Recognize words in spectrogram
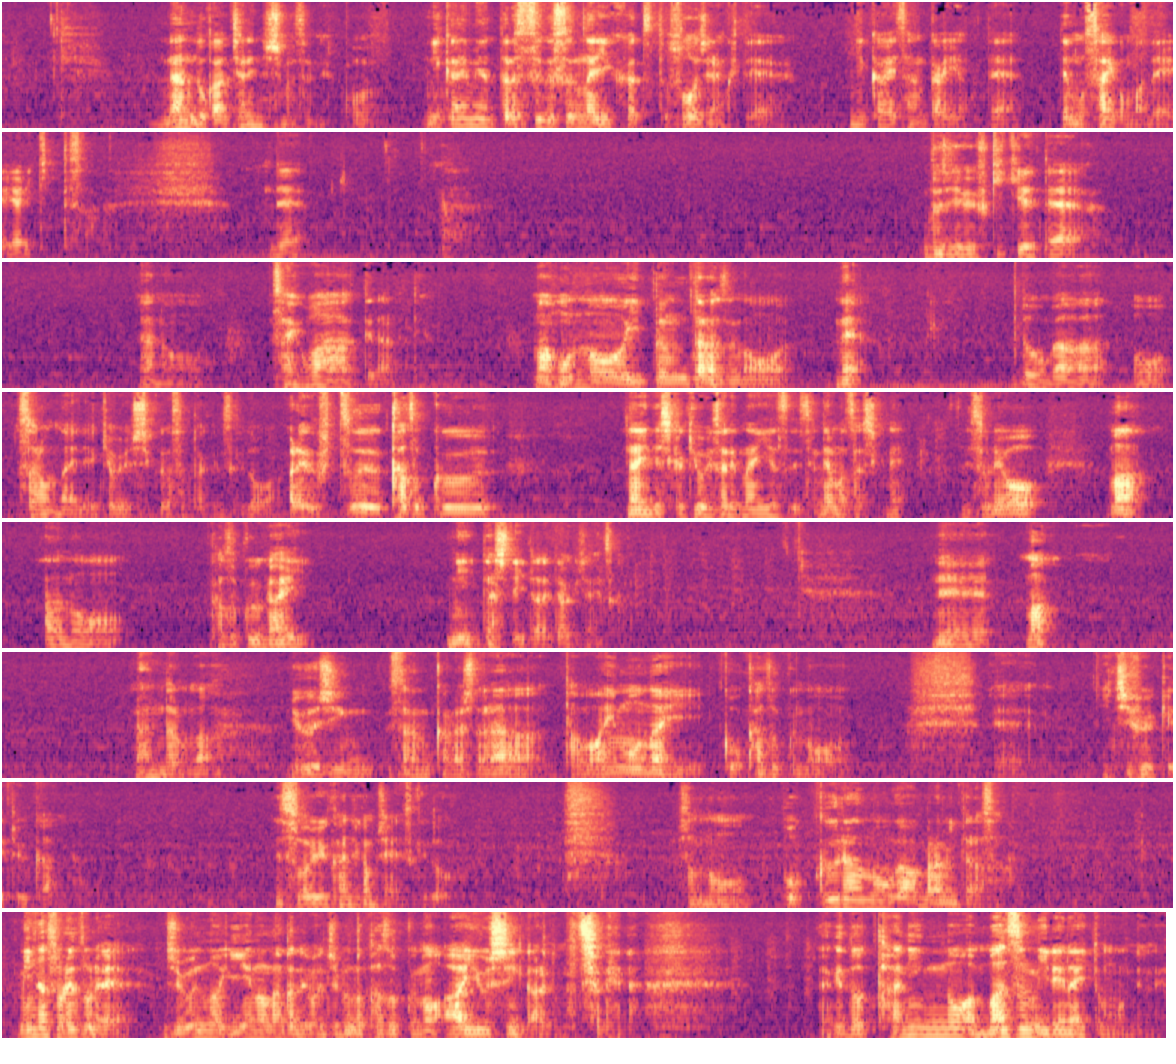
何度かチャレンジしますよね。こう2回目やったらすぐすんなりいくかっつうとそうじゃなくて2回3回やってでも最後までやりきってさ。で無事吹き切れてあの最後わーってなるっていう。まあほんの1分足らずのね動画をサロン内で共有してくださったわけですけどあれ普通家族内でしか共有されないやつですよねまさしくね。でそれをまああの家族外に出していただいたわけじゃないですか。でまあなんだろうな。友人さんからしたらたわいもないこう家族の、えー一風景というかそういう感じかもしれないですけどその僕らの側から見たらさみんなそれぞれ自分の家の中では自分の家族のああいうシーンがあると思うんですよね。だけど他人のはまず見れないと思うんだよね。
